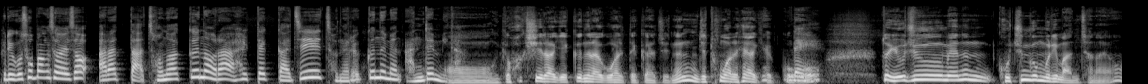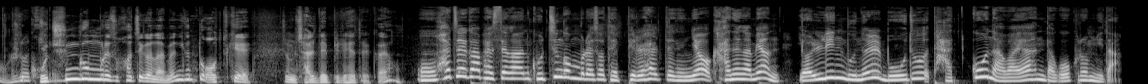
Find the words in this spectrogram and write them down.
그리고 소방서에서 알았다. 전화 끊어라 할 때까지 전화를 끊으면 안 됩니다. 어, 그러니까 확실하게 끊으라고 할 때까지는 이제 통화를 해야겠고. 네. 또 요즘에는 고층 건물이 많잖아요. 그래서 그렇죠. 고층 건물에서 화재가 나면 이건 또 어떻게 좀 잘 대피를 해야 될까요? 어, 화재가 발생한 고층 건물에서 대피를 할 때는요, 가능하면 열린 문을 모두 닫고 나와야 한다고 그럽니다.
